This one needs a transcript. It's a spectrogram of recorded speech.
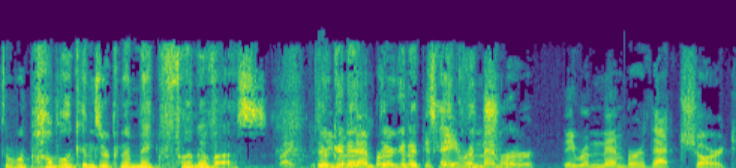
the Republicans are going to make fun of us. Right. They're they going to remember, they're going to take they the remember chart. they remember that chart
